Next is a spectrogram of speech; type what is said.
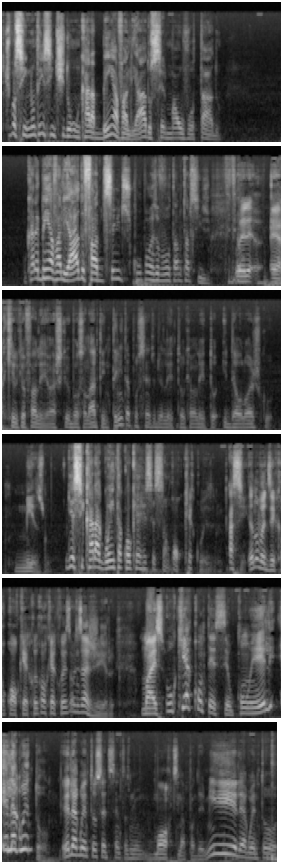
Tipo assim, não tem sentido um cara bem avaliado ser mal votado. O cara é bem avaliado e fala, você me desculpa, mas eu vou votar no Tarcísio. Ele- é aquilo que eu falei. Eu acho que o Bolsonaro tem 30% de eleitor que é um eleitor ideológico mesmo. E esse cara aguenta qualquer recessão. Qualquer coisa. Assim, eu não vou dizer que qualquer coisa, qualquer coisa é um exagero. Mas o que aconteceu com ele, ele aguentou. Ele aguentou 700 mil mortes na pandemia, ele aguentou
